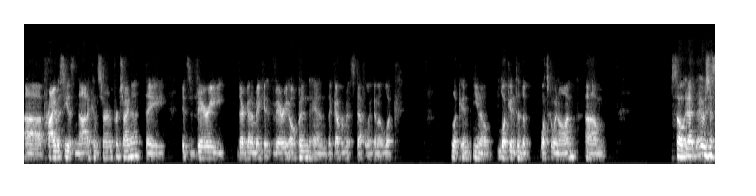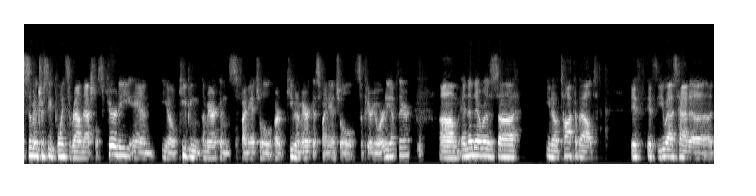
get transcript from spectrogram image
Uh, privacy is not a concern for China. They, it's very, they're going to make it very open, and the government's definitely going to look, look in, you know, look into the what's going on. Um, so it, it, was just some interesting points around national security and you know keeping Americans financial or keeping America's financial superiority up there. Um, and then there was uh, you know talk about if if the U.S. had a,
